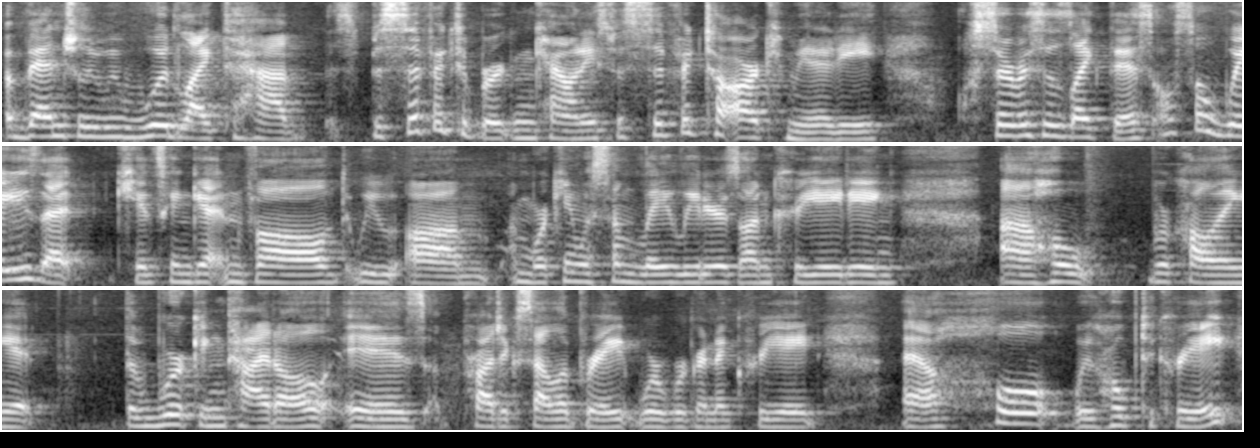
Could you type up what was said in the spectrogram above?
Eventually, we would like to have specific to Bergen County, specific to our community, services like this. Also, ways that kids can get involved. We, um, I'm working with some lay leaders on creating a whole. We're calling it. The working title is Project Celebrate, where we're going to create a whole. We hope to create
